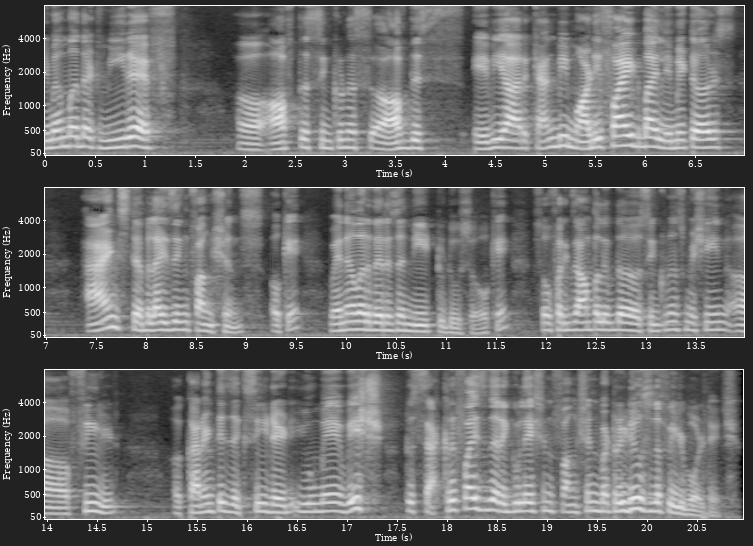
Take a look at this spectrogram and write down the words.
Remember that Vref uh, of the synchronous uh, of this AVR can be modified by limiters and stabilizing functions okay, whenever there is a need to do so. Okay. So, for example, if the synchronous machine uh, field uh, current is exceeded, you may wish to sacrifice the regulation function, but reduce the field voltage.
